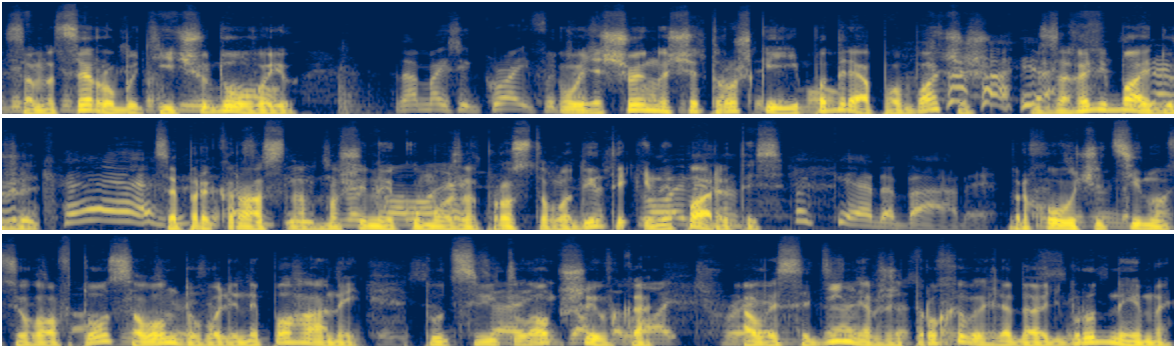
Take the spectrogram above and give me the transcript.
Саме це робить її чудовою. О, я щойно ще трошки її подряпав, бачиш? Взагалі байдуже. Це прекрасно, машина, яку можна просто водити і не паритись. Враховуючи ціну цього авто, салон доволі непоганий. Тут світла обшивка, але сидіння вже трохи виглядають брудними.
